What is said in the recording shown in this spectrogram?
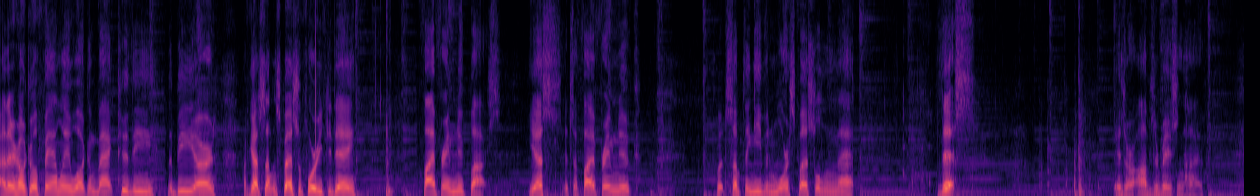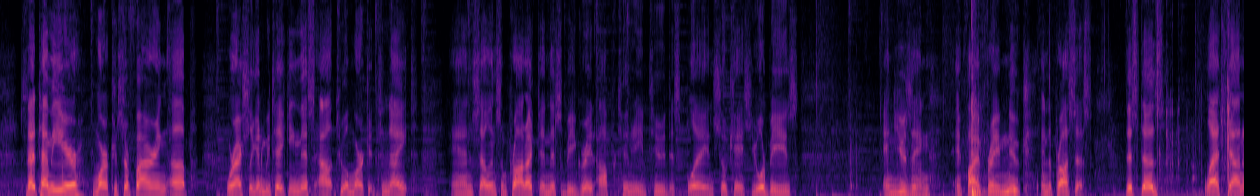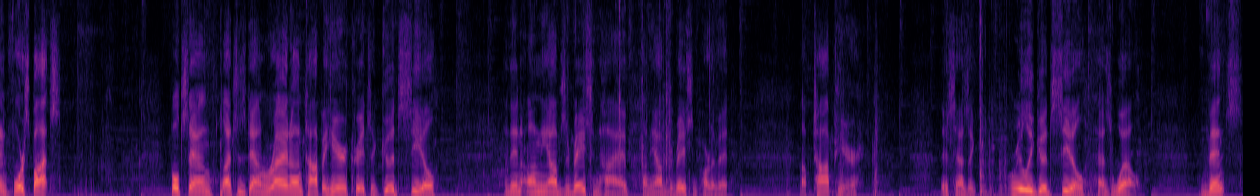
Hi there, HillCo family. Welcome back to the, the bee yard. I've got something special for you today. Five frame nuc box. Yes, it's a five frame nuc, but something even more special than that. This is our observation hive. It's that time of year, markets are firing up. We're actually gonna be taking this out to a market tonight and selling some product, and this will be a great opportunity to display and showcase your bees and using a five frame nuc in the process. This does latch down in four spots. Bolts down, latches down right on top of here, creates a good seal. And then on the observation hive, on the observation part of it, up top here, this has a really good seal as well. Vents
